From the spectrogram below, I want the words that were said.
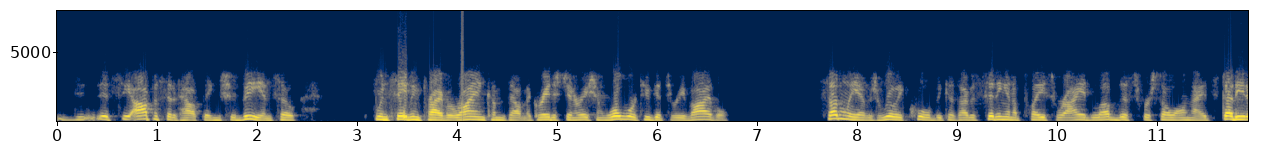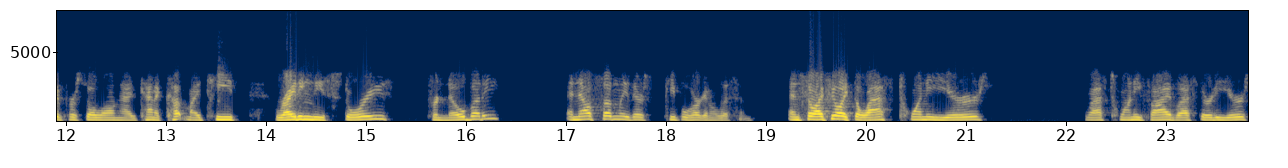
it's the opposite of how things should be. And so when Saving Private Ryan comes out in The Greatest Generation, World War II gets a revival. Suddenly it was really cool because I was sitting in a place where I had loved this for so long. I had studied it for so long. I had kind of cut my teeth writing these stories for nobody. And now suddenly there's people who are going to listen. And so I feel like the last 20 years, last 25, last 30 years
